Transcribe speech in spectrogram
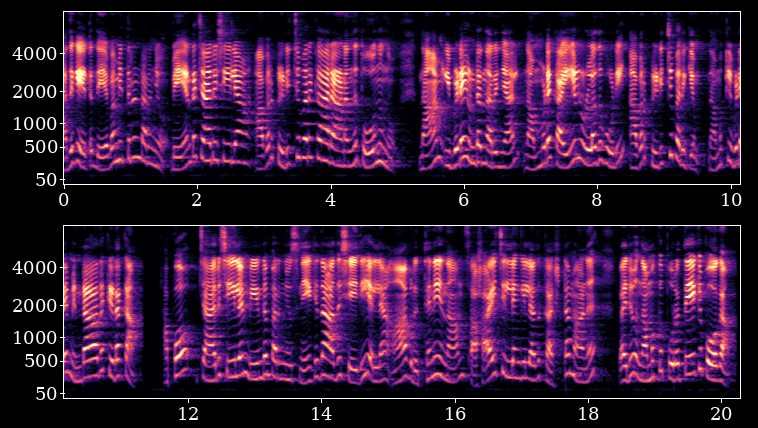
അത് കേട്ട് ദേവമിത്രൻ പറഞ്ഞു വേണ്ട ചാരുശീല അവർ പിടിച്ചുപറിക്കാരാണെന്ന് തോന്നുന്നു. നാം ഇവിടെയുണ്ടെന്നറിഞ്ഞാൽ നമ്മുടെ കയ്യിലുള്ളത് കൂടി അവർ പിടിച്ചുപറിക്കും. നമുക്കിവിടെ മിണ്ടാതെ കിടക്കാം. അപ്പോൾ ചാരുശീലൻ വീണ്ടും പറഞ്ഞു സ്നേഹിത അത് ശരിയല്ല. ആ വൃദ്ധനെ നാം സഹായിച്ചില്ലെങ്കിൽ അത് കഷ്ടമാണ്. വരൂ നമുക്ക് പുറത്തേക്ക് പോകാം.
